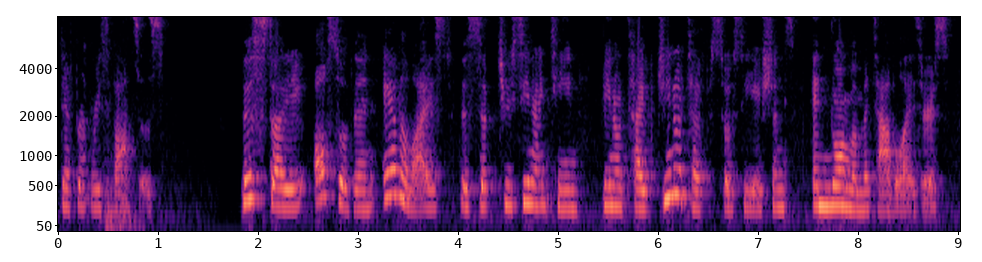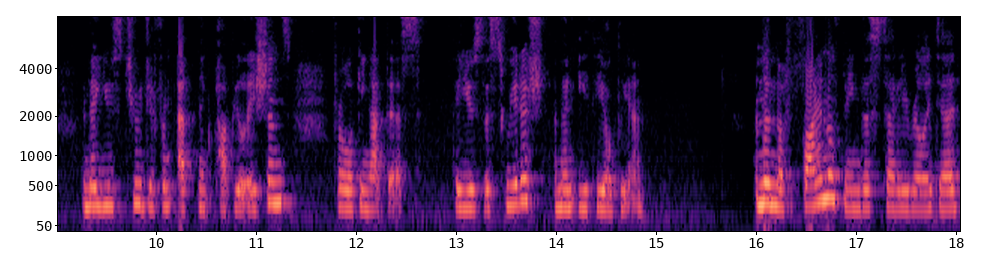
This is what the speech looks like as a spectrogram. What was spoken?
different responses. This study also then analyzed the CYP2C19 phenotype genotype associations in normal metabolizers. And they used two different ethnic populations for looking at this. They used the Swedish and then Ethiopian. And then the final thing this study really did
